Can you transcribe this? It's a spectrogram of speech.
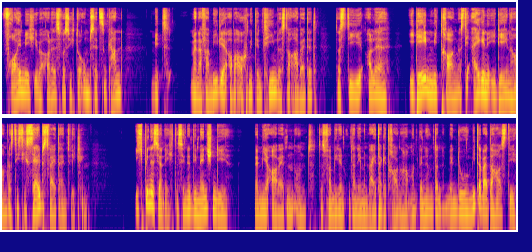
freue mich über alles, was ich da umsetzen kann mit meiner Familie, aber auch mit dem Team, das da arbeitet, dass die alle Ideen mittragen, dass die eigene Ideen haben, dass die sich selbst weiterentwickeln. Ich bin es ja nicht. Das sind ja die Menschen, die bei mir arbeiten und das Familienunternehmen weitergetragen haben. Und wenn, wenn du Mitarbeiter hast, die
